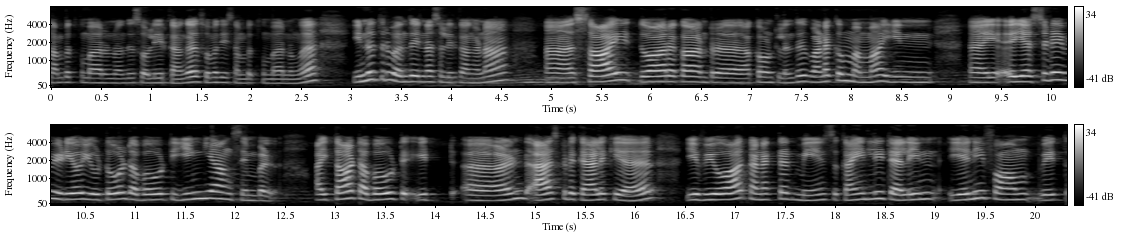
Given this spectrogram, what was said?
சம்பத்குமார்னு வந்து சொல்லியிருக்காங்க சுமதி சம்பத்குமார்னுங்க. இன்னொருத்தர் வந்து என்ன சொல்லியிருக்காங்கன்னா சாய் துவாரகான்ற அக்கௌண்ட்லேருந்து வணக்கம் அம்மா in yesterday video you told about yin yang symbol I thought about it and asked கேலிக்கியர் if you are connected means kindly tell in any form with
